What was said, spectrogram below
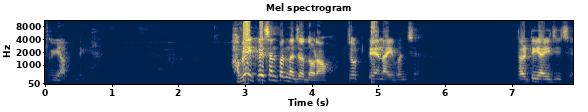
થ્રી આપી દઈએ હવે ઇક્વેશન પર નજર દોડાવો. જો ટેન આઈ વન છે થર્ટી આઈજી છે,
